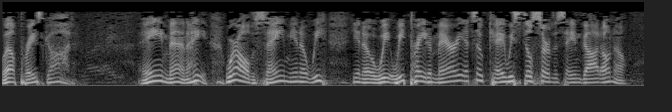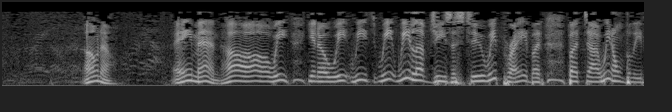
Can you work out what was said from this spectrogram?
Well, praise God. Amen. Hey, we're all the same. You know, we, you know, we, we pray to Mary. It's okay. We still serve the same God. Oh no. Oh no. Amen. Oh, we, you know, we, we, we, we love Jesus too. We pray, but, but, uh, we don't believe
